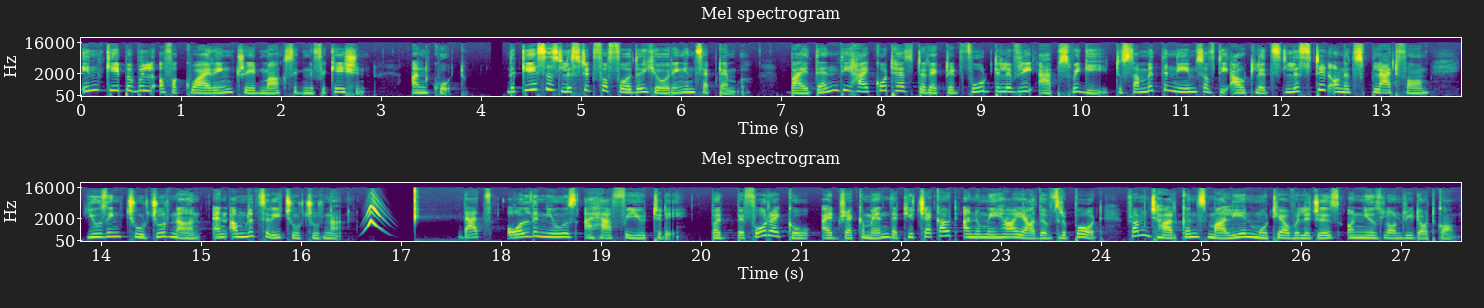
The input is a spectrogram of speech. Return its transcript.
incapable of acquiring trademark signification Unquote. The case is listed for further hearing in September. By then, the High Court has directed food delivery app Swiggy to submit the names of the outlets listed on its platform using Churchur Naan and Amritsari Churchur Naan. That's all the news I have for you today. But before I go, I'd recommend that you check out Anumeha Yadav's report from Jharkhand's Mali and Motia villages on newslaundry.com.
